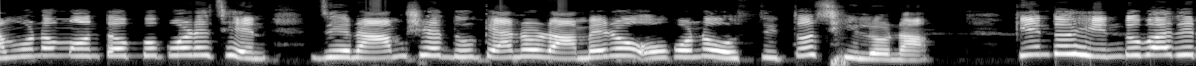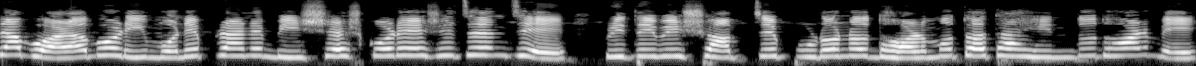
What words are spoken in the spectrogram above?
এমনও মন্তব্য করেছেন যে রাম সেতু কেন রামেরও ও কোনো অস্তিত্ব ছিল না। কিন্তু হিন্দুবাদীরা বরাবরই মনে প্রাণে বিশ্বাস করে এসেছেন যে পৃথিবীর সবচেয়ে পুরনো ধর্ম তথা হিন্দু ধর্মে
